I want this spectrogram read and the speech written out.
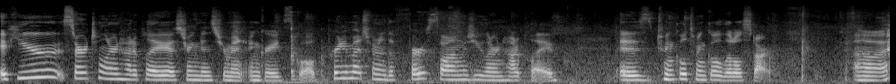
if you start to learn how to play a stringed instrument in grade school, pretty much one of the first songs you learn how to play is Twinkle Twinkle Little Star. Uh,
